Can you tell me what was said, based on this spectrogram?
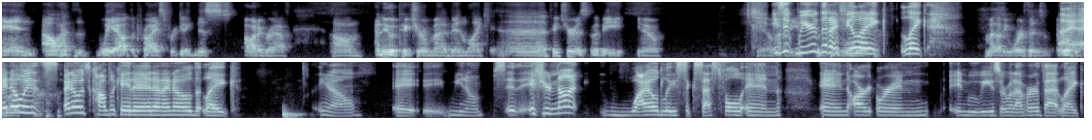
and I'll have to weigh out the price for getting this autograph. Um, I knew a picture might have been like, uh, a picture is gonna be, you know. you know, Is it weird that I feel like like might not be worth it as. worth I, as I know it's I know it's complicated and I know that like you know it, it- you know if you're not wildly successful in in art or in in movies or whatever that like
